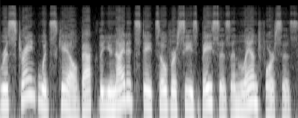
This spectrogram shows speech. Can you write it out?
Restraint would scale back the United States overseas bases and land forces,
